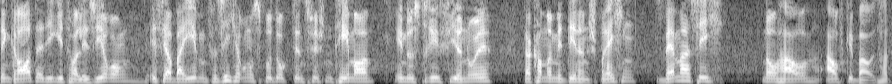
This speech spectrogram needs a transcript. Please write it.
Den Grad der Digitalisierung ist ja bei jedem Versicherungsprodukt inzwischen Thema Industrie 4.0. Da kann man mit denen sprechen, wenn man sich Know-how aufgebaut hat.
